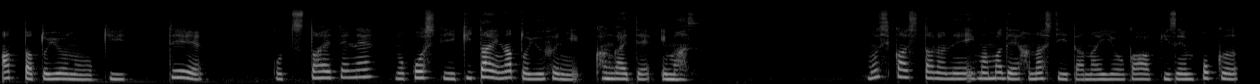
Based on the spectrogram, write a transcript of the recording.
あったというのを聞いてこう伝えてね残していきたいなというふうに考えています。もしかしたらね今まで話していた内容が偽善っぽく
